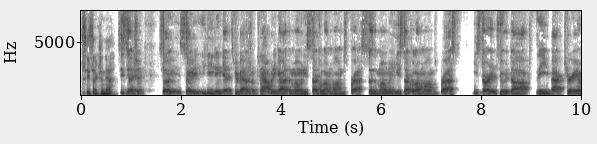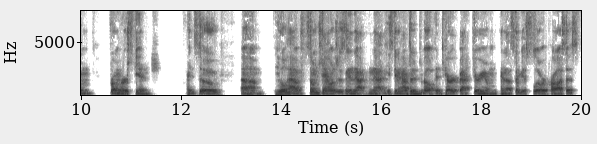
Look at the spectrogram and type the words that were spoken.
C-section, yeah. C-section. So, so he didn't get through vaginal canal, but he got it the moment he suckled on mom's breast. So the moment he suckled on mom's breast, he started to adopt the bacterium from her skin, and so um, he'll have some challenges in that. In that he's going to have to develop enteric bacterium, and that's going to be a slower process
